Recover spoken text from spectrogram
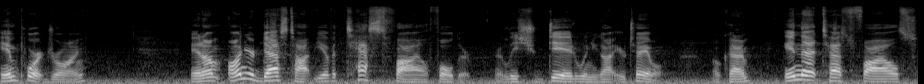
import drawing, and I'm on your desktop you have a test file folder, or at least you did when you got your table. Okay? In that test files,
